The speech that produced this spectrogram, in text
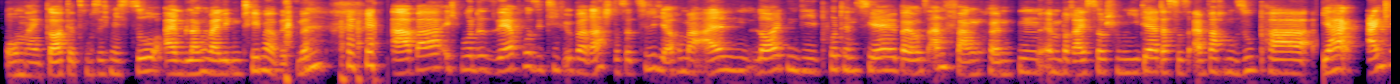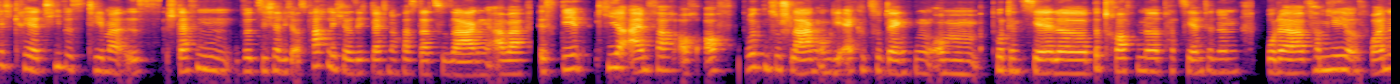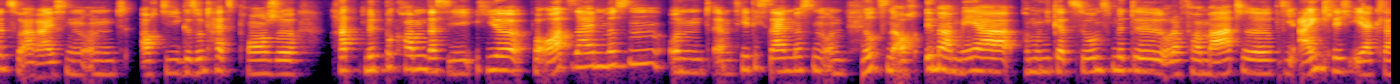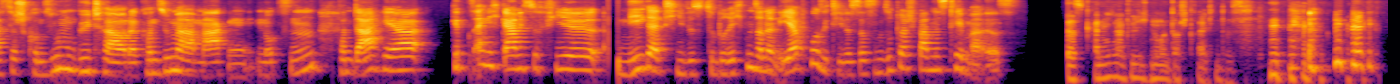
oh mein Gott, jetzt muss ich mich so einem langweiligen Thema widmen. Aber ich wurde sehr positiv überrascht. Das erzähle ich auch immer allen Leuten, die potenziell bei uns anfangen könnten im Bereich Social Media, dass es einfach ein super, ja, eigentlich kreatives Thema ist. Steffen wird sicherlich aus fachlicher Sicht gleich noch was dazu sagen, aber es geht hier einfach auch oft Brücken zu schlagen, um die Ecke zu denken, um potenzielle betroffene Patientinnen oder Familie und Freunde zu erreichen und auch die Gesundheit Gesundheitsbranche hat mitbekommen, dass sie hier vor Ort sein müssen und ähm, tätig sein müssen und nutzen auch immer mehr Kommunikationsmittel oder Formate, die eigentlich eher klassisch Konsumgüter oder Konsumermarken nutzen. Von daher gibt es eigentlich gar nicht so viel Negatives zu berichten, sondern eher Positives, dass es ein super spannendes Thema ist. Das kann ich natürlich nur unterstreichen. Das.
